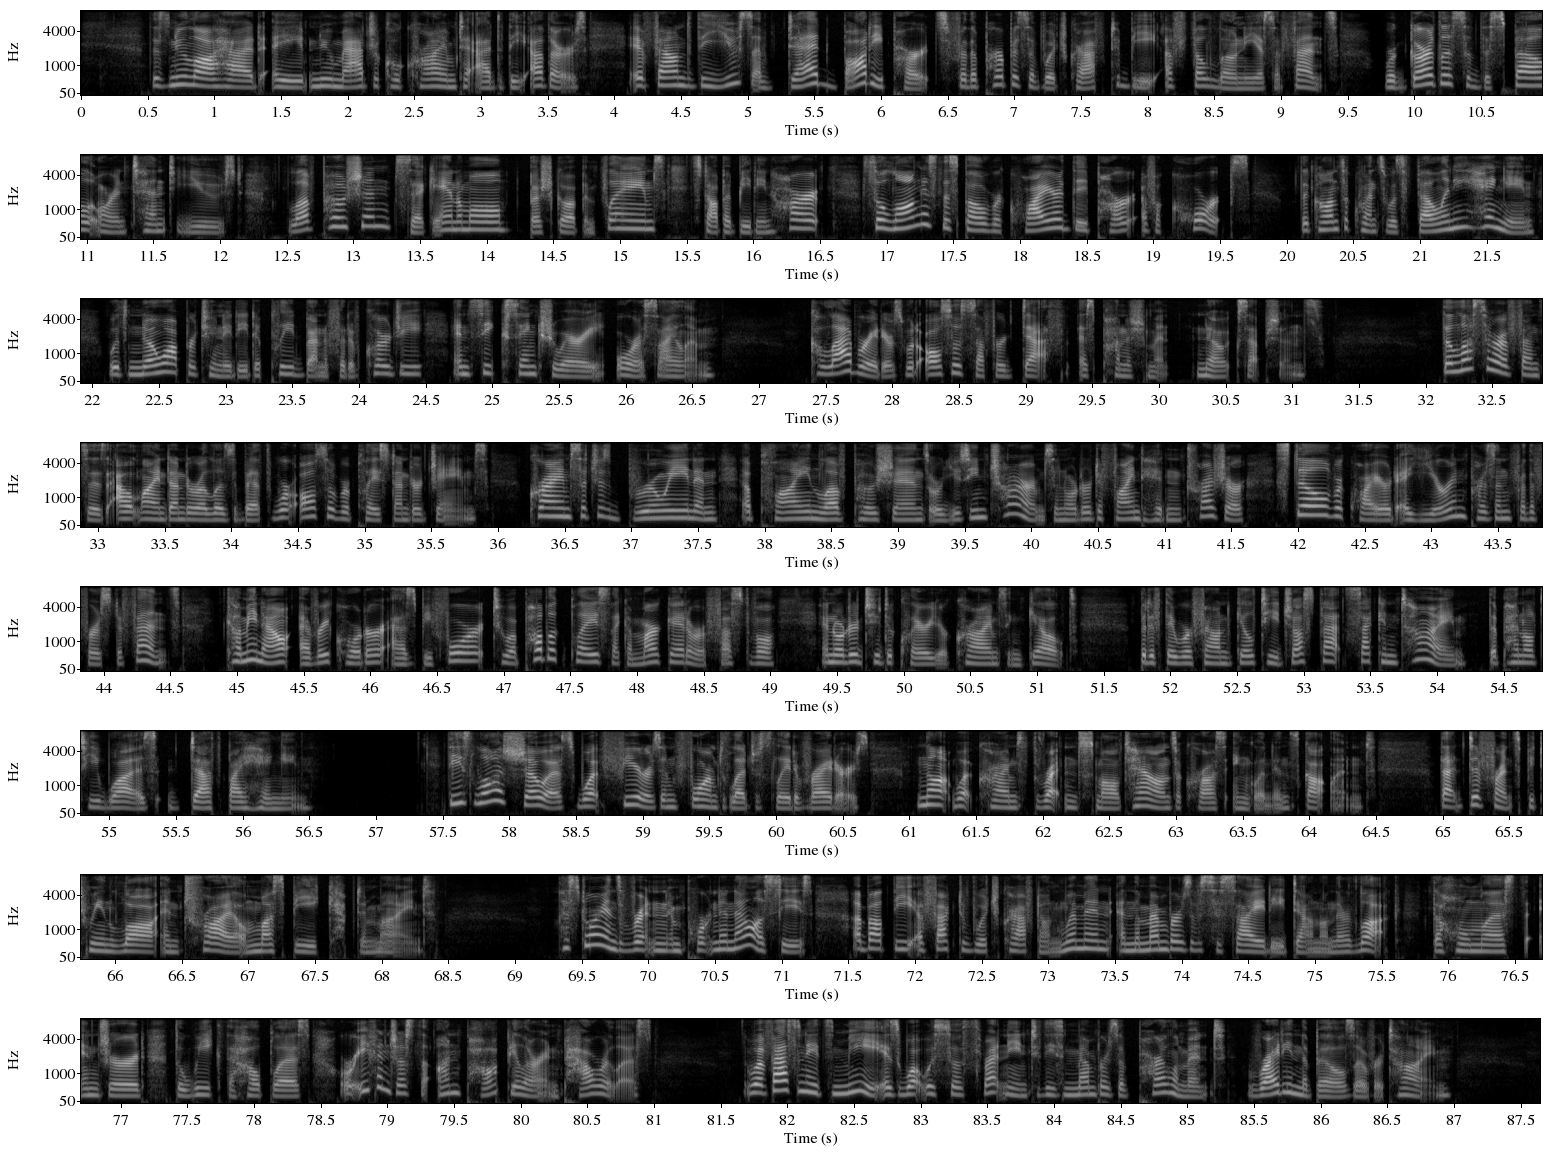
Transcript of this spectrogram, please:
This new law had a new magical crime to add to the others. It found the use of dead body parts for the purpose of witchcraft to be a felonious offense, regardless of the spell or intent used. Love potion, sick animal, bush go up in flames, stop a beating heart, so long as the spell required the part of a corpse. The consequence was felony hanging with no opportunity to plead benefit of clergy and seek sanctuary or asylum. Collaborators would also suffer death as punishment, no exceptions. The lesser offenses outlined under Elizabeth were also replaced under James. Crimes such as brewing and applying love potions or using charms in order to find hidden treasure still required a year in prison for the first offense, coming out every quarter as before to a public place like a market or a festival in order to declare your crimes and guilt. But if they were found guilty just that second time, the penalty was death by hanging. These laws show us what fears informed legislative writers, not what crimes threatened small towns across England and Scotland. That difference between law and trial must be kept in mind. Historians have written important analyses about the effect of witchcraft on women and the members of society down on their luck the homeless, the injured, the weak, the helpless, or even just the unpopular and powerless. What fascinates me is what was so threatening to these members of parliament writing the bills over time.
